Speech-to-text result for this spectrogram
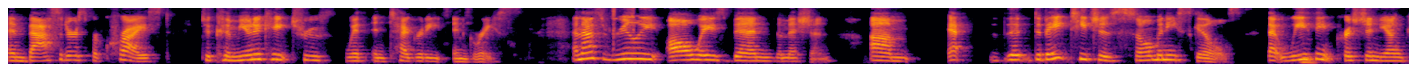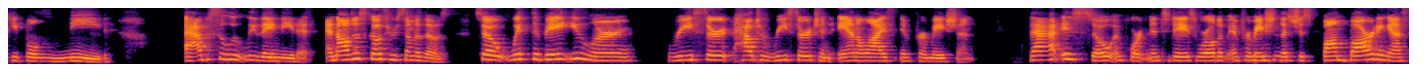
ambassadors for Christ to communicate truth with integrity and grace. And that's really always been the mission. Um, the debate teaches so many skills that we mm. think Christian young people need. Absolutely, they need it. And I'll just go through some of those. So, with debate, you learn research, how to research and analyze information that is so important in today's world of information that's just bombarding us.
